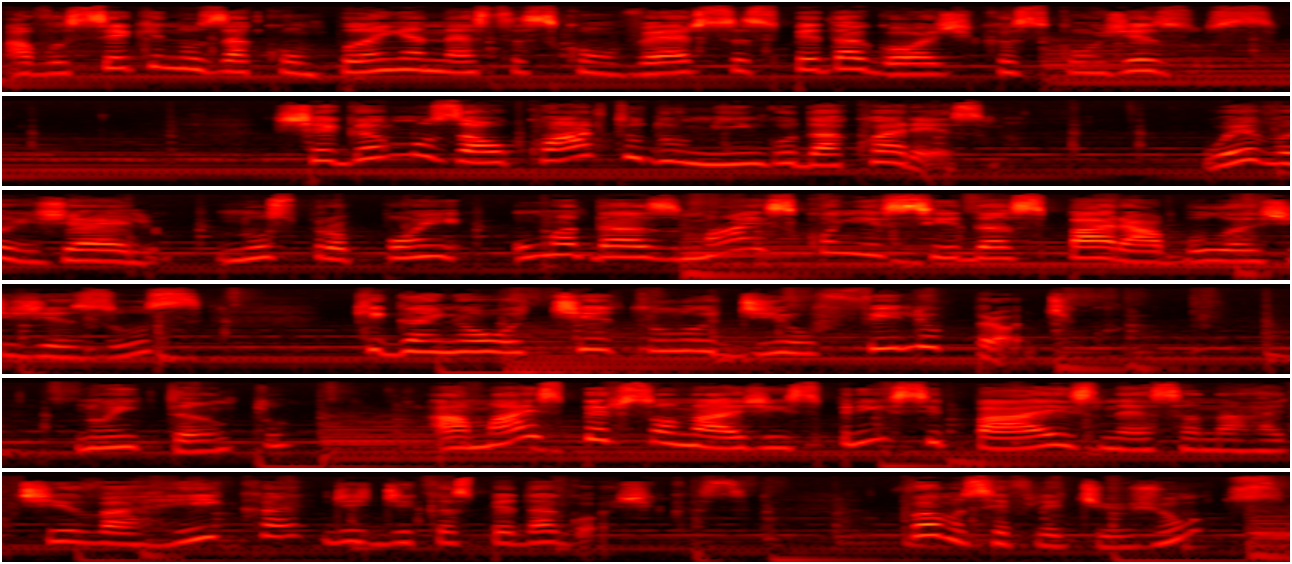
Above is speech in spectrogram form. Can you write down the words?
a você que nos acompanha nestas conversas pedagógicas com Jesus. Chegamos ao quarto domingo da Quaresma. O Evangelho nos propõe uma das mais conhecidas parábolas de Jesus, que ganhou o título de O Filho Pródigo. No entanto, há mais personagens principais nessa narrativa rica de dicas pedagógicas. Vamos refletir juntos?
